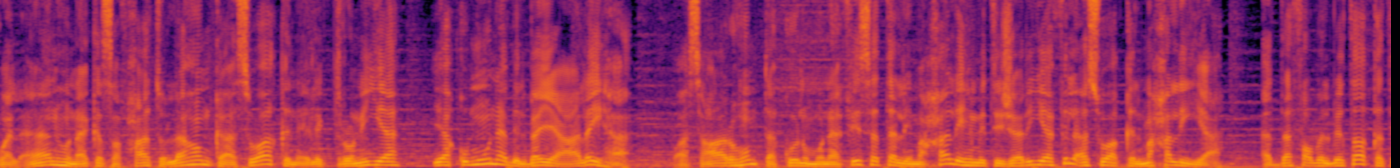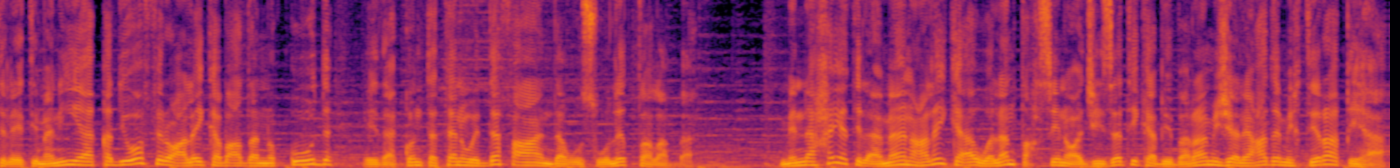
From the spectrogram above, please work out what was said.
والآن هناك صفحات لهم كأسواق إلكترونية يقومون بالبيع عليها. وأسعارهم تكون منافسة لمحالهم التجارية في الأسواق المحلية. الدفع بالبطاقة الائتمانية قد يوفر عليك بعض النقود إذا كنت تنوي الدفع عند وصول الطلب. من ناحية الأمان عليك أولا تحصين أجهزتك ببرامج لعدم اختراقها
